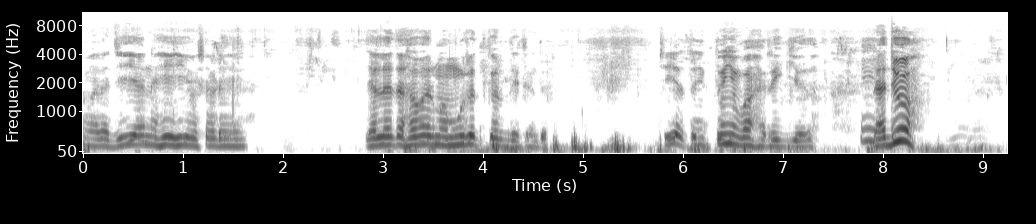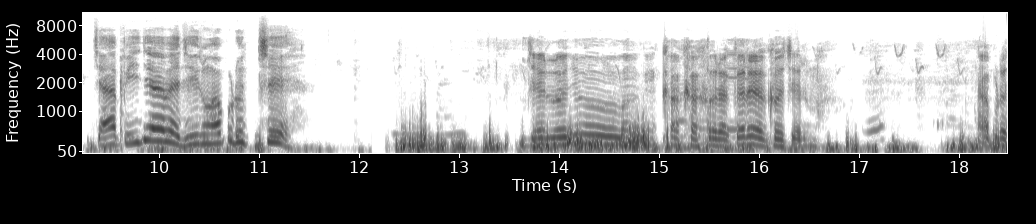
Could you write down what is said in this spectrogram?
અમારા જીયાને હી હિયો ચડે. જલે તો હવારમાં મુહૂર્ત કરી દીધું તું જીયા તો તું વાહ રહી ગયો રાજુ? ચા પી જાય હવે, જીરું આપણું જ છે. જલો જો ખાખા ખોરા કરે ખોચરમાં. આપણો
